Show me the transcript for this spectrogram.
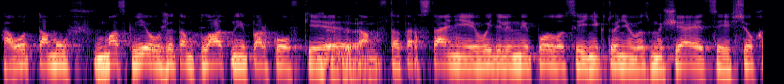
а вот там в Москве уже там платные парковки, да, да. там в Татарстане выделенные полосы, и никто не возмущается, и все хорошо.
